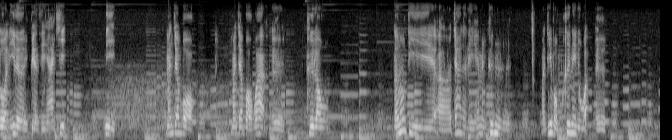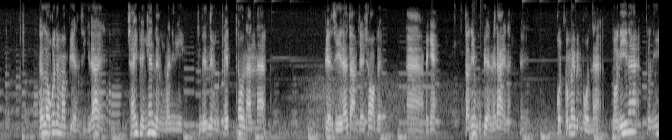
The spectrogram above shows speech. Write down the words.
ตัวนี้เลยเปลี่ยนสีฮาคิ นี่ มันจะบอก มันจะบอกว่า เออ คือเรา เราต้องตีเอ่อจ้าทะเลให้มันขึ้นเหมือนที่ผมขึ้นให้ดูอะเออ แล้วเราก็จะมาเปลี่ยนสีได้ ใช้เพียงแค่หนึ่งมณีหรือหนึ่งเพชรเท่านั้นนะ ปลี่ยนสีได้ตามใจชอบเลย อ่า เป็นไง ตอนนี้ผมเปลี่ยนไม่ได้นะกดก็ไม่เป็นผลนะ ตัวนี้นะ ตัวนี้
